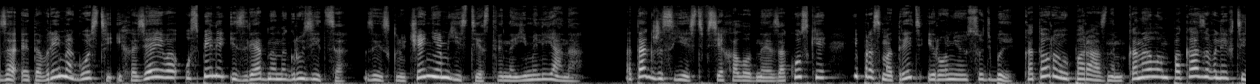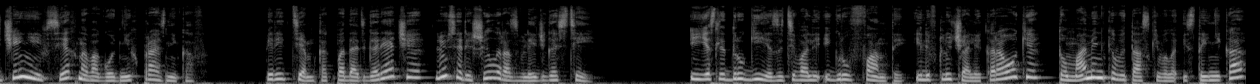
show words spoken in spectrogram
За это время гости и хозяева успели изрядно нагрузиться, за исключением, естественно, Емельяна – а также съесть все холодные закуски и просмотреть «Иронию судьбы», которую по разным каналам показывали в течение всех новогодних праздников. Перед тем, как подать горячее, Люся решила развлечь гостей. И если другие затевали игру в фанты или включали караоке, то маменька вытаскивала из тайника,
